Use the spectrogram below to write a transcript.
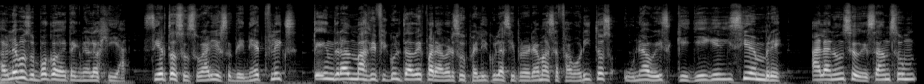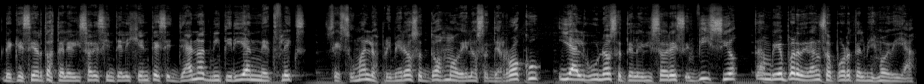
Hablemos un poco de tecnología. Ciertos usuarios de Netflix tendrán más dificultades para ver sus películas y programas favoritos una vez que llegue diciembre. Al anuncio de Samsung de que ciertos televisores inteligentes ya no admitirían Netflix, se suman los primeros dos modelos de Roku y algunos televisores Vicio también perderán soporte el mismo día.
